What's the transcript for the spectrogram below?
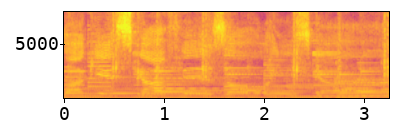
Lucky scuff is all he's got.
